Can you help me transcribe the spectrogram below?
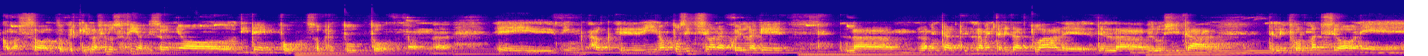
Come al solito, perché la filosofia ha bisogno di tempo soprattutto, non, è in, in, opposizione a quella che la, la, mentalità, la mentalità attuale della velocità delle informazioni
